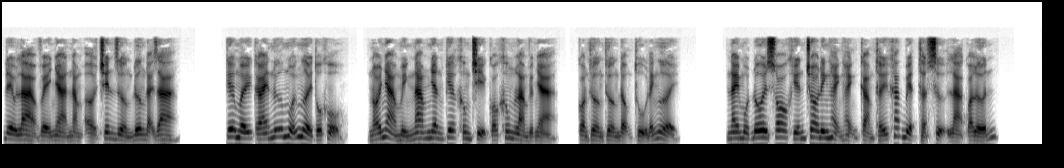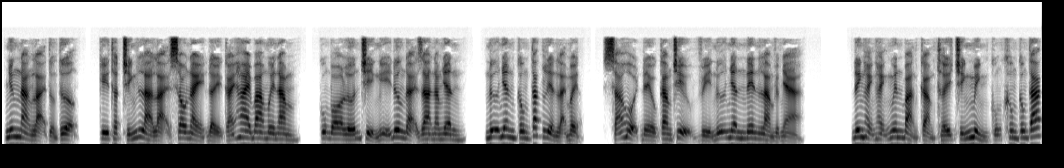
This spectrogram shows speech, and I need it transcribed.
đều là về nhà nằm ở trên giường đương đại gia kia mấy cái nữ mỗi người tố khổ, nói nhà mình nam nhân kia không chỉ có không làm việc nhà, còn thường thường động thủ đánh người. Này một đôi so khiến cho Đinh Hạnh Hạnh cảm thấy khác biệt thật sự là quá lớn. Nhưng nàng lại tưởng tượng, kỳ thật chính là lại sau này đẩy cái hai ba mươi năm, cũng bò lớn chỉ nghĩ đương đại gia nam nhân, nữ nhân công tác liền lại mệt, xã hội đều cam chịu vì nữ nhân nên làm việc nhà. Đinh Hạnh Hạnh nguyên bản cảm thấy chính mình cũng không công tác,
